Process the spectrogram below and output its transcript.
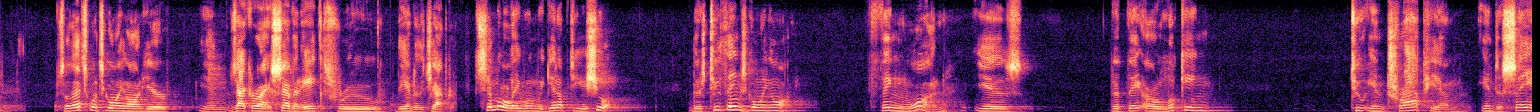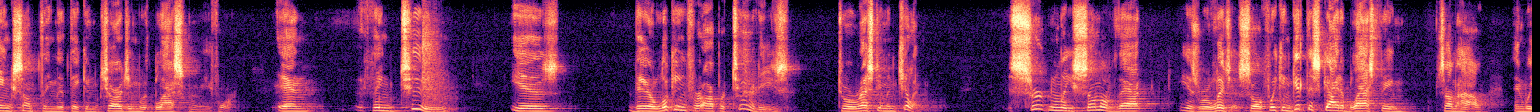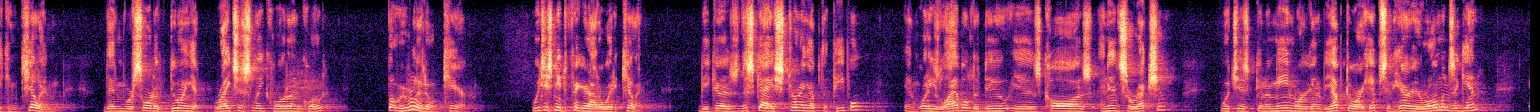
so that's what's going on here in Zechariah 7 8 through the end of the chapter. Similarly, when we get up to Yeshua, there's two things going on. Thing one is that they are looking to entrap him into saying something that they can charge him with blasphemy for. And thing two is they're looking for opportunities to arrest him and kill him. Certainly, some of that is religious. So, if we can get this guy to blaspheme somehow and we can kill him, then we're sort of doing it righteously, quote unquote. But we really don't care. We just need to figure out a way to kill him because this guy's stirring up the people, and what he's liable to do is cause an insurrection, which is going to mean we're going to be up to our hips in hairy Romans again,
